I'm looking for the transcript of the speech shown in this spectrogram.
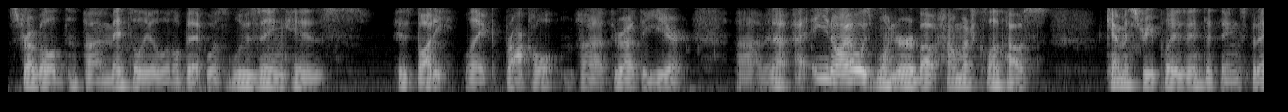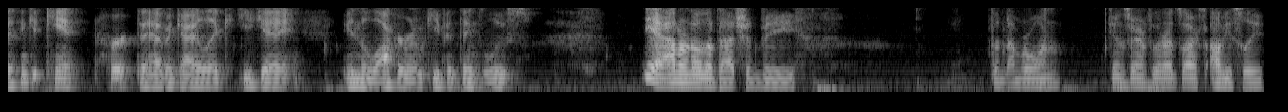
struggled uh, mentally a little bit was losing his his buddy like Brock Holt uh, throughout the year. Um, and I, I, you know, I always wonder about how much clubhouse chemistry plays into things, but I think it can't hurt to have a guy like Kike in the locker room keeping things loose. Yeah, I don't know that that should be the number one concern for the Red Sox. Obviously,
